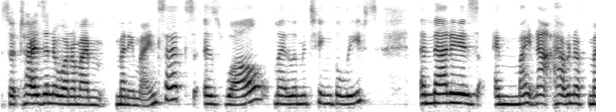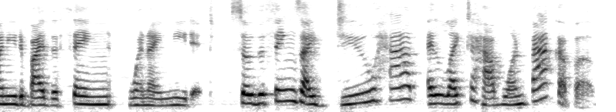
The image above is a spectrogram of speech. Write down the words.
so it ties into one of my money mindsets as well, my limiting beliefs. And that is I might not have enough money to buy the thing when I need it. So the things I do have, I like to have one backup of.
